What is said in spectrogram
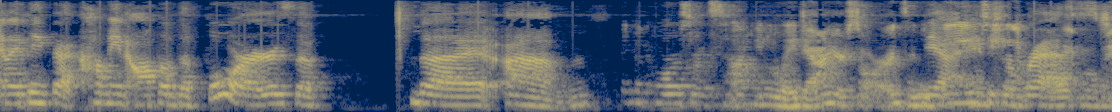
And I think that coming off of the fours, the the um the four swords telling you to lay down your swords and Yeah, be and to a rest.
